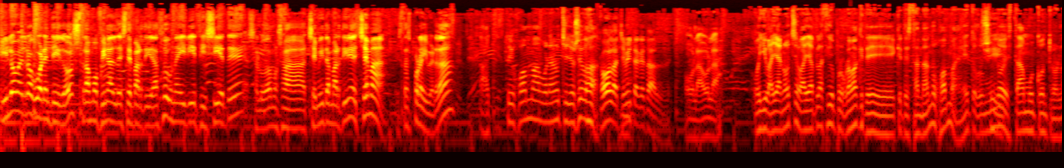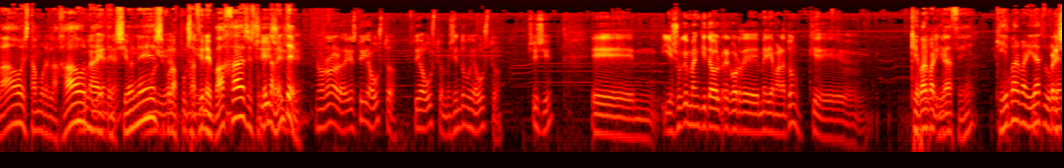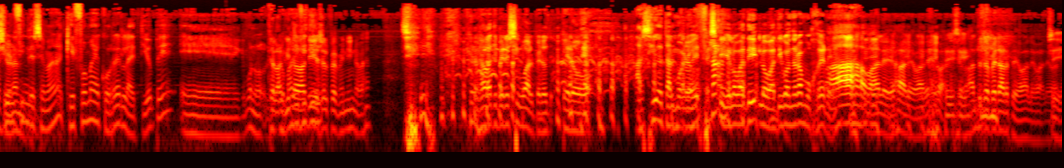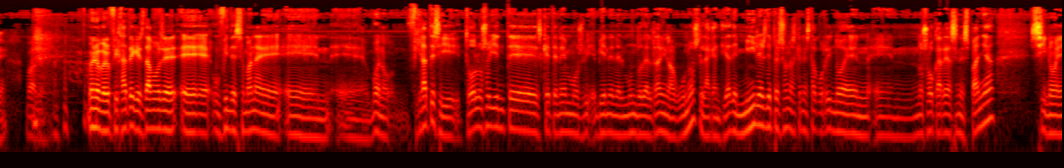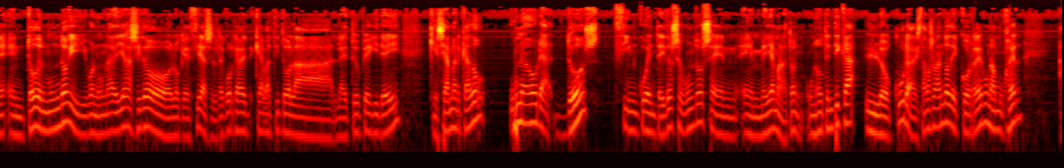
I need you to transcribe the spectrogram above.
Kilómetro 42, tramo final de este partidazo, 1 y 17. Saludamos a Chemita Martínez. Chema, estás por ahí, ¿verdad? Aquí estoy, Juanma. Buenas noches, Joseba. Hola, Chemita, ¿qué tal? Hola, hola. Oye, vaya noche, vaya plácido programa que te, que te están dando, Juanma. ¿eh? Todo el Sí. mundo está muy controlado, está muy relajado, Muy nada bien, de ¿eh? tensiones, bien, con las pulsaciones bajas, estupendamente. sí, sí. No, no, la verdad que estoy a gusto. Estoy a gusto, me siento muy a gusto. Sí, sí. Eh, y eso que me han quitado el récord de media maratón, que... Qué barbaridad, ¿eh? Qué barbaridad lo que ha sido el fin de semana. Qué forma de correr la etíope. Eh, bueno, Te lo lo más quitado a ti, difícil es el femenino, ¿eh? Sí, pero, Gabati, pero es igual, pero, pero ha sido de tal Bueno, proeza. es que yo lo batí, lo batí cuando era mujer. ¿eh? Ah, vale, vale, vale. vale. Sí, sí. Antes de operarte, vale, vale. Sí. Vale. Vale. Bueno, pero fíjate que estamos eh, eh, un fin de semana eh, en... eh, bueno, fíjate si todos los oyentes que tenemos vi- vienen del mundo del running, algunos, la cantidad de miles de personas que han estado corriendo en, en no solo carreras en España, sino en, en todo el mundo. Y bueno, una de ellas ha sido lo que decías, el récord que ha, que ha batido la, la Ethiopia que se ha marcado una hora dos 52 segundos en, en media maratón. Una auténtica locura. Estamos hablando de correr una mujer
